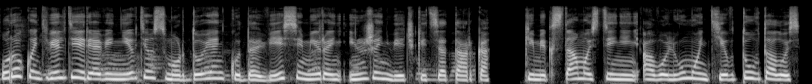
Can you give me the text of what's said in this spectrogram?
Уроконь вельде ряви нефтем с Мордовиань, куда весе мирень инжень вечки цятарка. Кимикстамо стенень аволюмонь тев тувталось,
